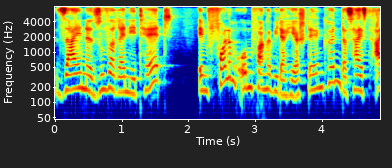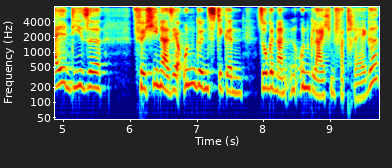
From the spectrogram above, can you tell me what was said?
seine Souveränität im vollen Umfange wiederherstellen können. Das heißt, all diese für China sehr ungünstigen sogenannten ungleichen Verträge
